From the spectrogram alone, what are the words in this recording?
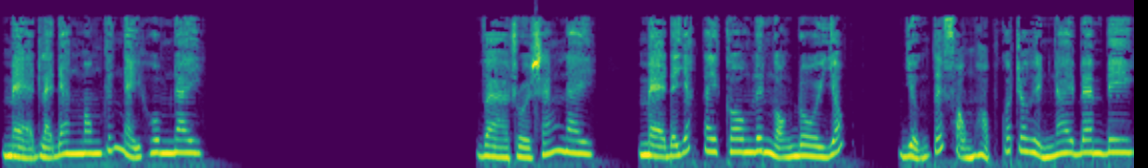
mẹ lại đang mong cái ngày hôm nay. Và rồi sáng nay, mẹ đã dắt tay con lên ngọn đồi dốc, dẫn tới phòng học có treo hình nai Bambi.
